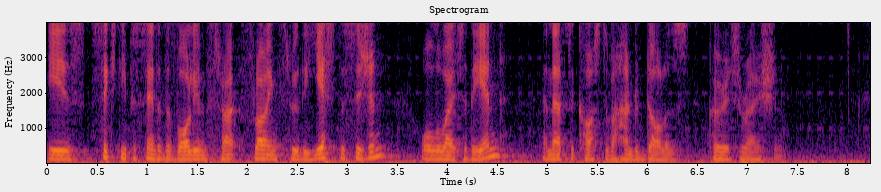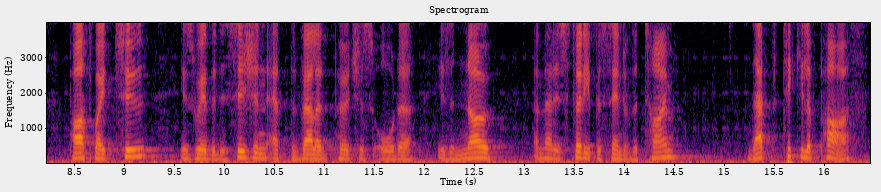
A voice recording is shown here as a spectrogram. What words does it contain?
is 60% of the volume th flowing through the yes decision all the way to the end, and that's a cost of $100 per iteration. Pathway 2 is where the decision at the valid purchase order is a no, and that is 30% of the time. That particular path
